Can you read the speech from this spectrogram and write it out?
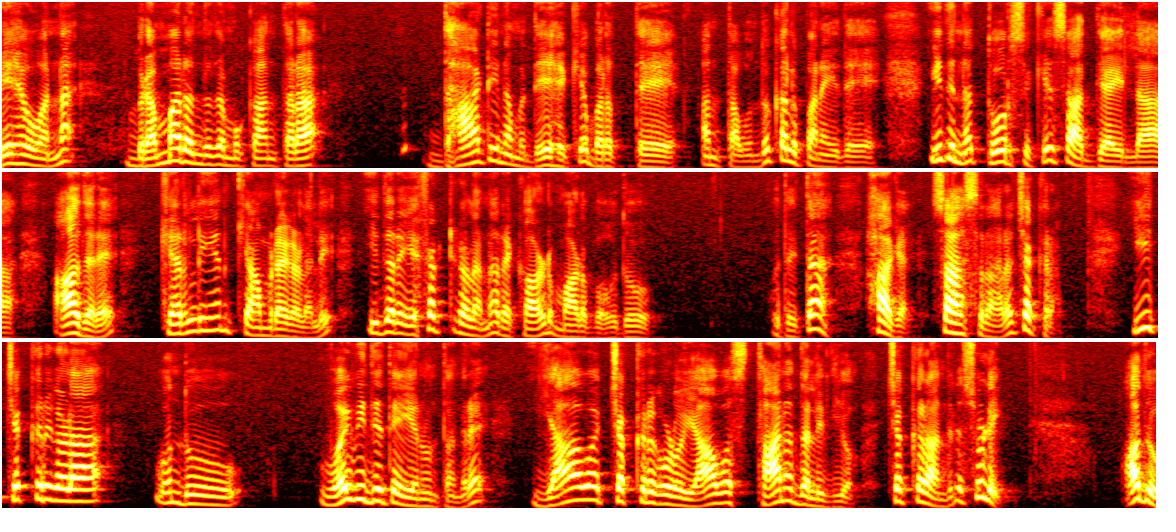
ದೇಹವನ್ನು ಬ್ರಹ್ಮರಂಧ್ರದ ಮುಖಾಂತರ ದಾಟಿ ನಮ್ಮ ದೇಹಕ್ಕೆ ಬರುತ್ತೆ ಅಂತ ಒಂದು ಕಲ್ಪನೆ ಇದೆ. ಇದನ್ನು ತೋರಿಸೋಕ್ಕೆ ಸಾಧ್ಯ ಇಲ್ಲ. ಆದರೆ ಕೆರ್ಲಿಯನ್ ಕ್ಯಾಮ್ರಾಗಳಲ್ಲಿ ಇದರ ಎಫೆಕ್ಟ್ಗಳನ್ನು ರೆಕಾರ್ಡ್ ಮಾಡಬಹುದು. ಗೊತ್ತಾಯ್ತಾ? ಹಾಗೆ ಸಹಸ್ರಾರ ಚಕ್ರ. ಈ ಚಕ್ರಗಳ ಒಂದು ವೈವಿಧ್ಯತೆ ಏನು ಅಂತಂದರೆ ಯಾವ ಚಕ್ರಗಳು ಯಾವ ಸ್ಥಾನದಲ್ಲಿದೆಯೋ, ಚಕ್ರ ಅಂದರೆ ಸುಳಿ. ಅದು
